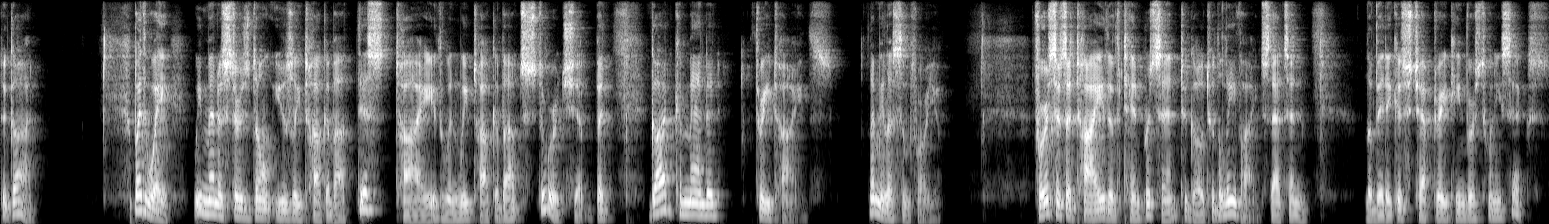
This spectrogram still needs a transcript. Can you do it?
to God. By the way, we ministers don't usually talk about this tithe when we talk about stewardship, but God commanded three tithes. Let me list them for you. First, there's a tithe of 10% to go to the Levites. That's in Leviticus chapter 18, verse 26.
